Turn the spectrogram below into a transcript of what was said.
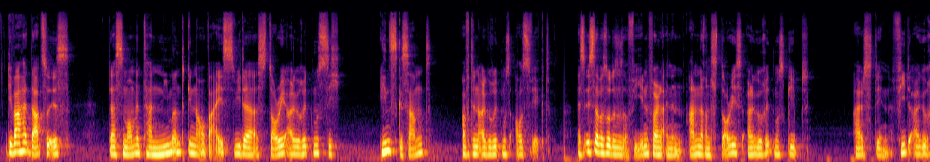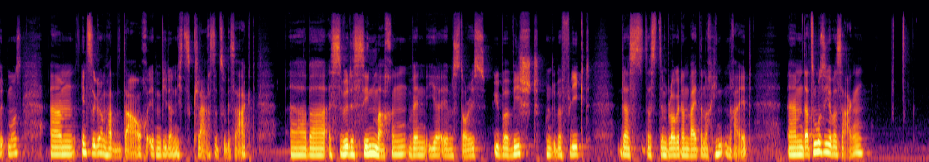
Die Wahrheit dazu ist, dass momentan niemand genau weiß, wie der Story-Algorithmus sich insgesamt auf den Algorithmus auswirkt. Es ist aber so, dass es auf jeden Fall einen anderen Stories-Algorithmus gibt als den Feed-Algorithmus. Ähm, Instagram hat da auch eben wieder nichts Klares dazu gesagt, aber es würde Sinn machen, wenn ihr eben Stories überwischt und überfliegt, dass das den Blogger dann weiter nach hinten reiht. Ähm, dazu muss ich aber sagen,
